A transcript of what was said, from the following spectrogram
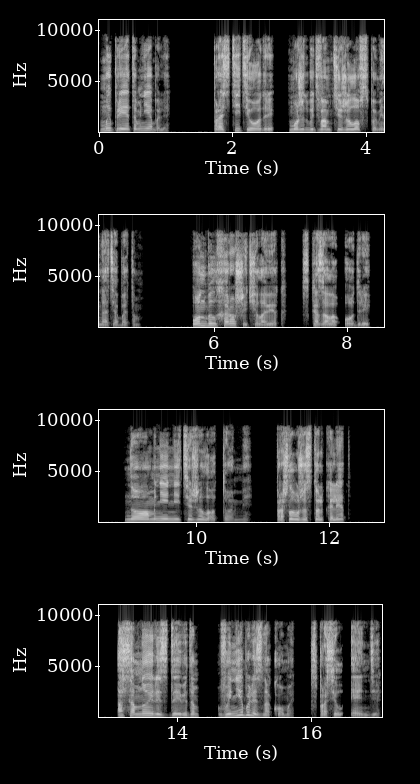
Мы при этом не были. Простите, Одри, может быть, вам тяжело вспоминать об этом. Он был хороший человек, — сказала Одри. «Но мне не тяжело, Томми. Прошло уже столько лет». «А со мной или с Дэвидом вы не были знакомы?» — спросил Энди.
